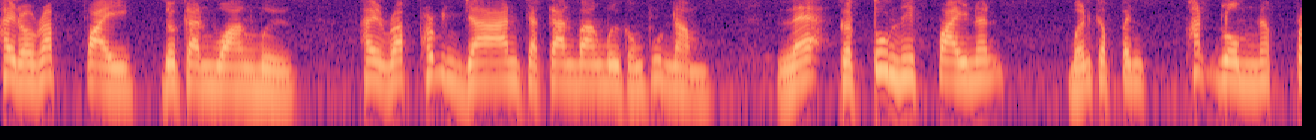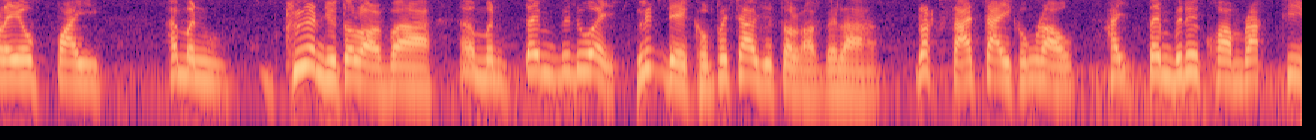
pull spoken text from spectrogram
ให้เรารับไฟโดยการวางมือ ให้รับพระวิญญาณจากการวางมือของผู้นำและกระตุ้นให้ไฟนั้น เหมือนกับเป็นพัดลมนะเปลวไฟ ให้มันเคลื่อนอยู่ตลอดเวลาให้มันเต็มไปด้วยฤทธิ์เดชของพระเจ้าอยู่ตลอดเวลา รักษาใจของเราให้เต็มไปด้วยความรักที่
